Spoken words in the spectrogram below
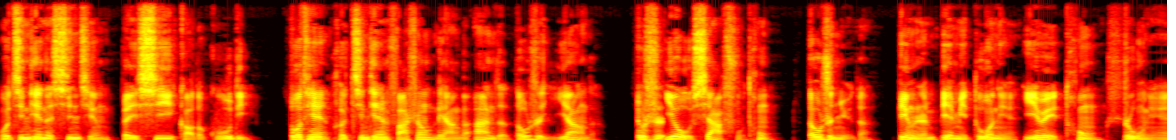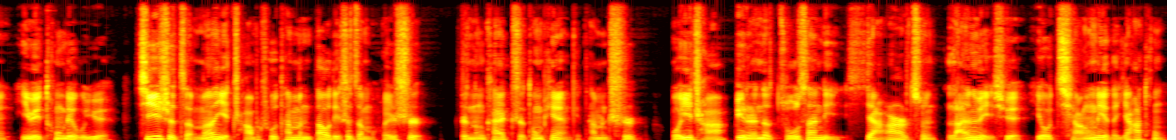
我今天的心情被西医搞到谷底。昨天和今天发生两个案子都是一样的，就是右下腹痛，都是女的。病人便秘多年，一位痛十五年，一位痛六个月。西医是怎么也查不出他们到底是怎么回事，只能开止痛片给他们吃。我一查，病人的足三里下二寸阑尾穴有强烈的压痛，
